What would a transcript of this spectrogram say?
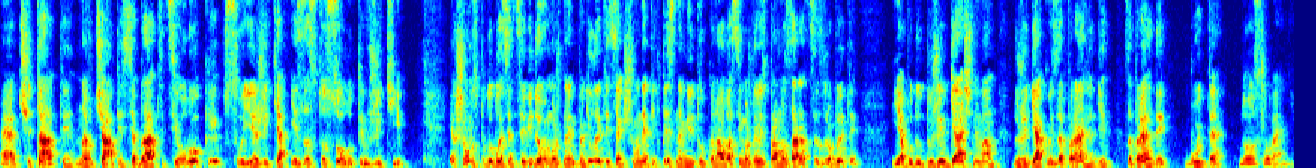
е, читати, навчатися, брати ці уроки в своє життя і застосовувати в житті. Якщо вам сподобалося це відео, ви можете ним поділитися. Якщо ви не підписані на мій YouTube канал, у вас є можливість прямо зараз це зробити. Я буду дуже вдячний вам. Дуже дякую за перегляди. За перегляди. Будьте благословенні.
